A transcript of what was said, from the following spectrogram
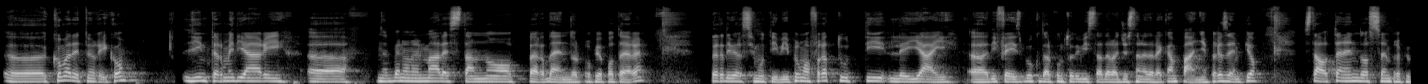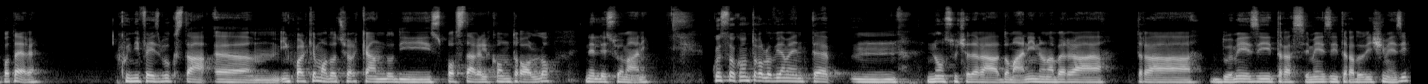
Eh, come ha detto Enrico, gli intermediari eh, nel bene o nel male stanno perdendo il proprio potere per diversi motivi. Primo fra tutti l'AI uh, di Facebook dal punto di vista della gestione delle campagne, per esempio, sta ottenendo sempre più potere. Quindi Facebook sta um, in qualche modo cercando di spostare il controllo nelle sue mani. Questo controllo ovviamente mh, non succederà domani, non avverrà tra due mesi, tra sei mesi, tra dodici mesi,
